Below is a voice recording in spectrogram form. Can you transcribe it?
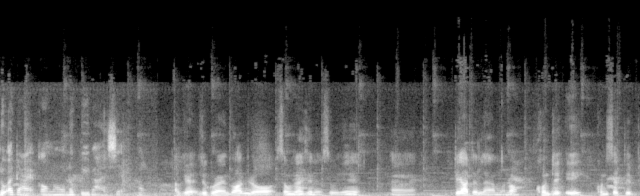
လိုအပ်တာတွေအကုန်လုံးကိုလုပ်ပေးပါတယ်ရှင့်ဟုတ်ဟုတ်ကဲ့လူကိုယ်တိုင်သွားပြီးတော့စုံစမ်းခြင်းတယ်ဆိုရင်အဲ 100တလန်းပေါ့နော် contact A concept B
